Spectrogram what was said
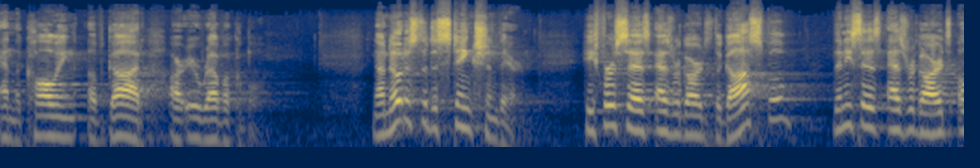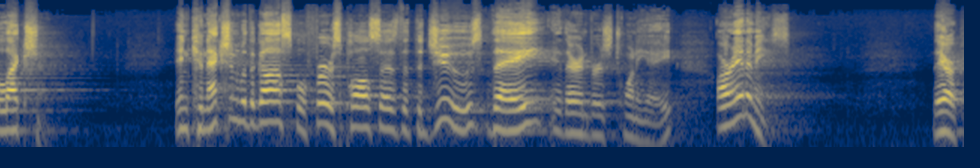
and the calling of God are irrevocable. Now, notice the distinction there. He first says, As regards the gospel, then he says, As regards election. In connection with the gospel, first, Paul says that the Jews, they, there in verse 28, are enemies. They are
